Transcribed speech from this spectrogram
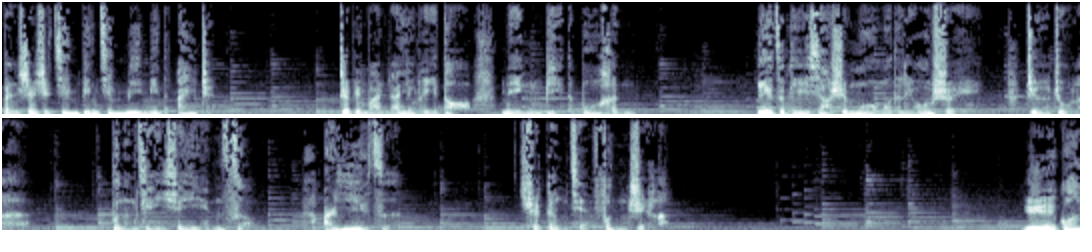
本身是肩并肩密密的挨着。这便宛然有了一道凝碧的波痕。叶子底下是默默的流水，遮住了，不能见一些颜色，而叶子却更见风致了。月光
